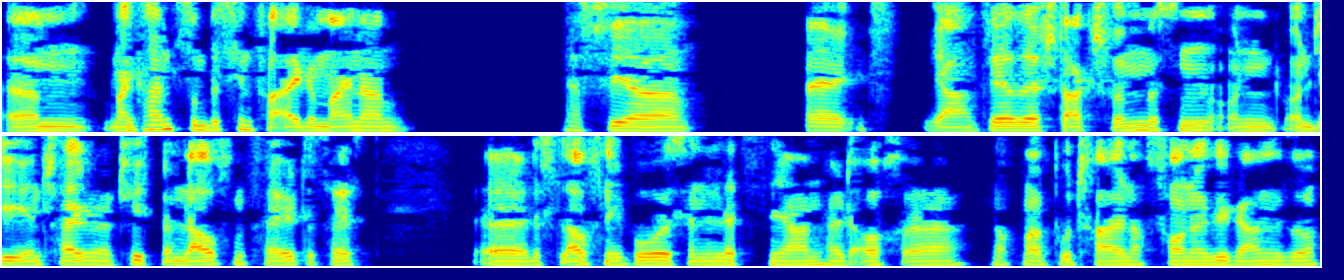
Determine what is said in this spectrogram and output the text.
Ähm, man kann es so ein bisschen verallgemeinern, dass wir äh, ja sehr sehr stark schwimmen müssen und und die Entscheidung natürlich beim Laufen fällt. Das heißt, äh, das Laufniveau ist in den letzten Jahren halt auch äh, nochmal brutal nach vorne gegangen, so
